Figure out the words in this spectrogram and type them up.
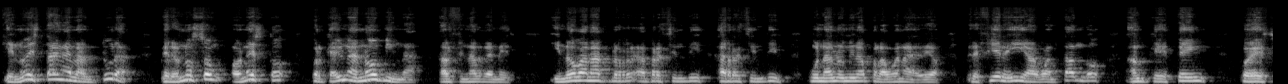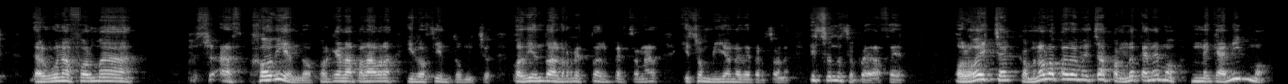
que no están a la altura, pero no son honestos porque hay una nómina al final de mes y no van a, a, prescindir, a rescindir una nómina por la buena de Dios. Prefieren ir aguantando, aunque estén, pues, de alguna forma pues, jodiendo, porque es la palabra, y lo siento mucho, jodiendo al resto del personal, que son millones de personas. Eso no se puede hacer. O lo echan, como no lo podemos echar porque no tenemos mecanismo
